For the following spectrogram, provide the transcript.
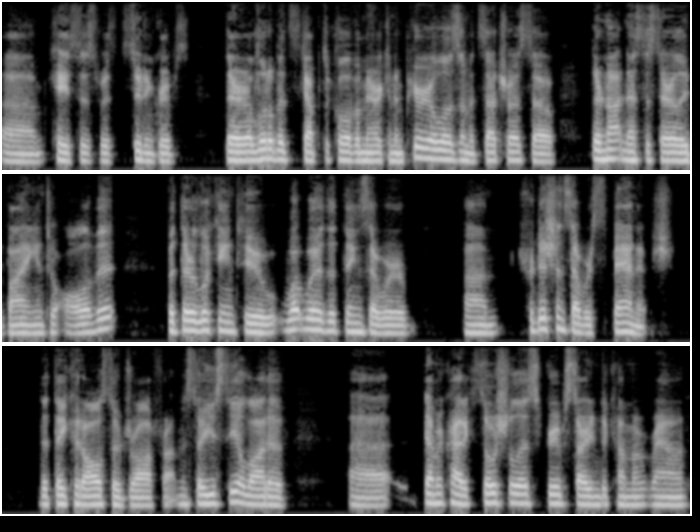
um, cases with student groups they're a little bit skeptical of american imperialism etc so they're not necessarily buying into all of it but they're looking to what were the things that were um, traditions that were spanish that they could also draw from and so you see a lot of uh, democratic socialist groups starting to come around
